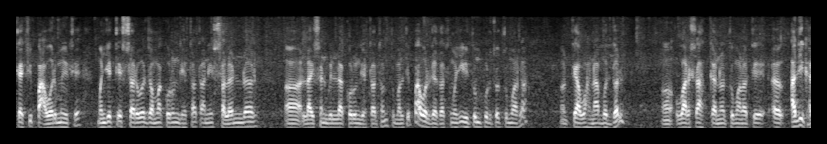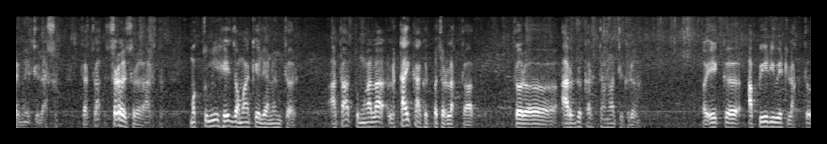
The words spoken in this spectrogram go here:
त्याची पावर मिळते. म्हणजे ते सर्व जमा करून घेतात आणि सलेंडर लायसन बिल्ला करून घेतात आणि तुम्हाला ते पावर देतात. म्हणजे इथून पुढचं तुम्हाला त्या वाहनाबद्दल वारसा हक्कानं तुम्हाला ते अधिकार मिळतील असं. त्याचा सरळ सरळ अर्थ. मग तुम्ही हे जमा केल्यानंतर आता तुम्हाला काय कागदपत्र लागतात? तर अर्ज करताना तिकडं एक अपिडिवेट लागतं.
